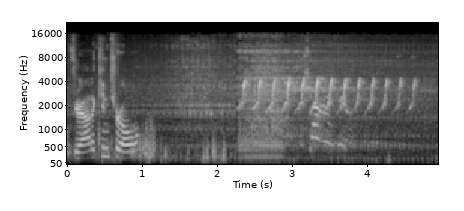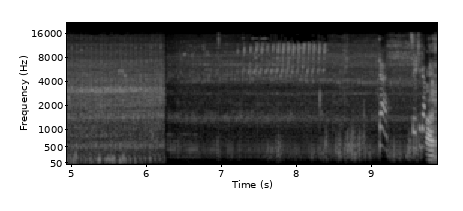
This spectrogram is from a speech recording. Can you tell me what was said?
If you're out of control. Start right here. Uh,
